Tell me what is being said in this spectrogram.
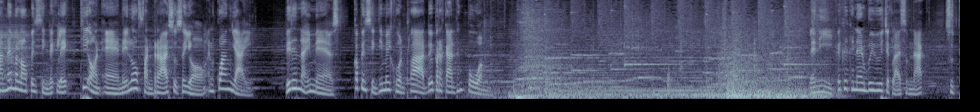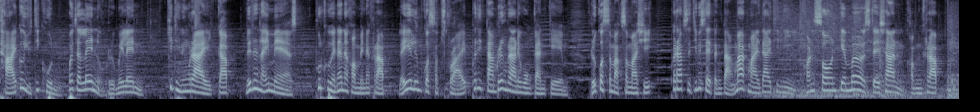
ารได้มาลองเป็นสิ่งเล็กๆ ที่อ่อนแอในโลกฝันร้ายสุดสยองอันกว้างใหญ่ Little Nightmares ก็เป็นสิ่งที่ไม่ควรพลาดด้วยประการทั้งปวง และนี่ก็คือคะแนนรีวิวจากหลายสำนัก สุดท้ายก็อยู่ที่คุณว่าจะเล่นหรือไม่เล่น คิดเห็นอย่างไรกับ Little Nightmares พูดคุยกันได้ในคอมเมนต์นะครับ และอย่าลืมกด subscribe เพื่อติดตามเรื่องราวในวงการเกม หรือกดสมัครสมาชิก เพื่อรับสิทธิพิเศษต่างๆ มากมายได้ที่นี่ Console Gamer Station ขอบคุณครับ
